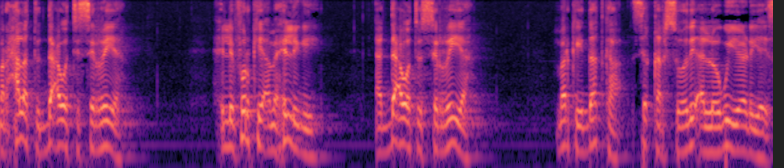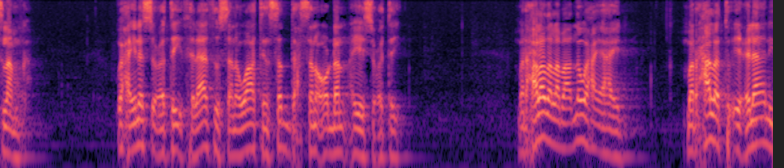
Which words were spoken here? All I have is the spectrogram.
marxalatu dacwati siriya xilli furkii ama xilligii addacwatu siriya markii dadka si qarsoodi ah loogu yeedhayay islaamka. Waxayna socotay halaathu sanawaatin saddex sano oo dhan ayay socotay marxalada labaadna waxay ahayd marxalatu iclaani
